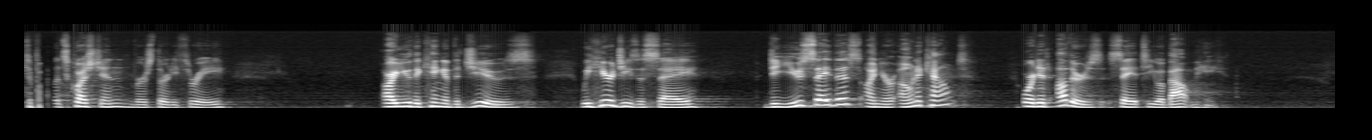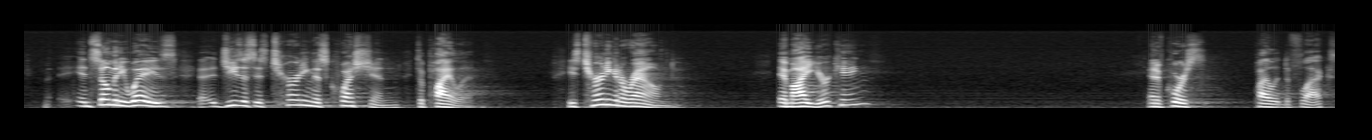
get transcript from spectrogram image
To Pilate's question, verse 33, Are you the king of the Jews? We hear Jesus say, Do you say this on your own account? Or did others say it to you about me? In so many ways, uh, Jesus is turning this question to Pilate. He's turning it around. Am I your king? And of course, Pilate deflects.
